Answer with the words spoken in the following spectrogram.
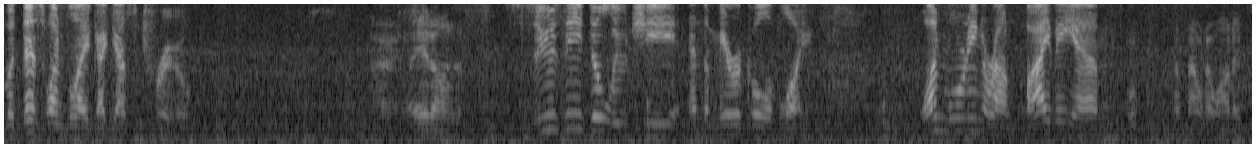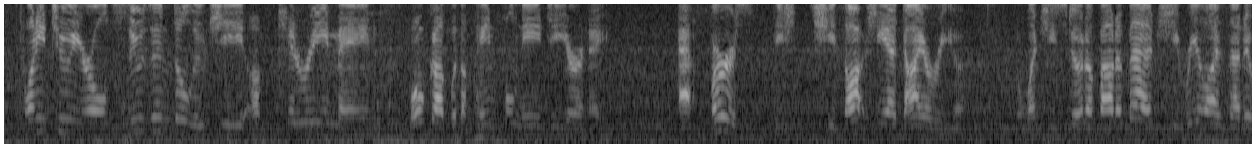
But this one's like, I guess, true. All right, lay it on us. Susie DeLucci and the Miracle of Life. One morning around 5 a.m., that's not what I wanted. 22 year old Susan DeLucci of Kittery, Maine, woke up with a painful need to urinate. At first, she thought she had diarrhea, but when she stood up out of bed, she realized that it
